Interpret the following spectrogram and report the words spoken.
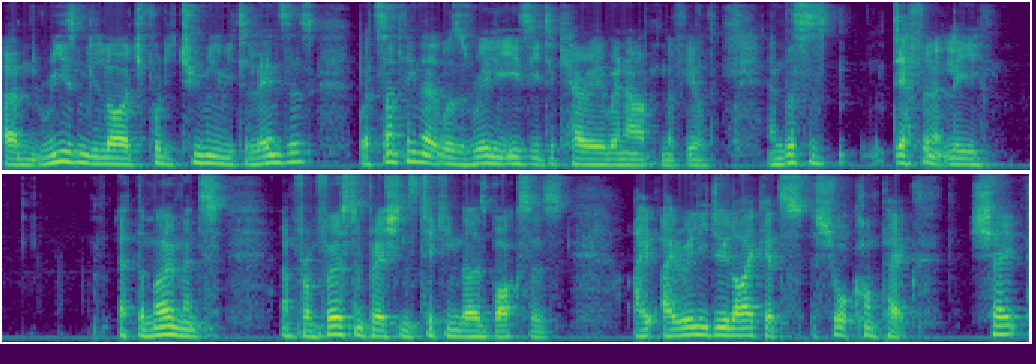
um, reasonably large 42 millimeter lenses, but something that was really easy to carry when out in the field. And this is definitely, at the moment, um, from first impressions, ticking those boxes. I, I really do like its short, compact shape.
